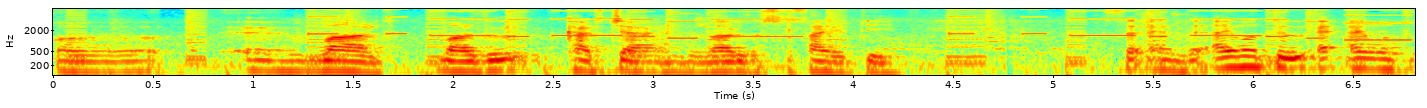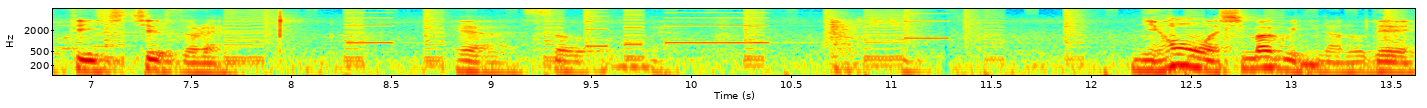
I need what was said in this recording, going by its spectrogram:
uh, uh, world, world culture and world society. So and I want to I want to teach children. Yeah, so. 日本は島国なので、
